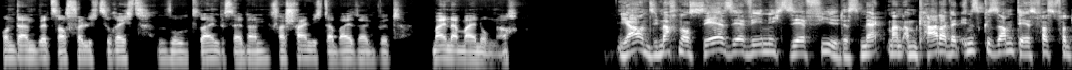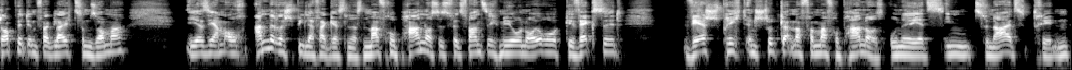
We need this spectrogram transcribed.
Und dann wird es auch völlig zu Recht so sein, dass er dann wahrscheinlich dabei sein wird, meiner Meinung nach. Ja, und sie machen auch sehr, sehr wenig, sehr viel. Das merkt man am Kaderwert insgesamt. Der ist fast verdoppelt im Vergleich zum Sommer. Ja, sie haben auch andere Spieler vergessen lassen. Mafropanos ist für 20 Millionen Euro gewechselt. Wer spricht in Stuttgart noch von Mafropanos, ohne jetzt ihm zu nahe zu treten?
